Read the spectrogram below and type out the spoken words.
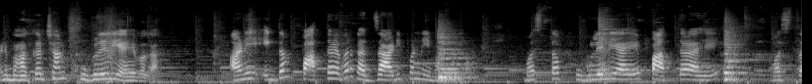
आणि भाकर छान फुगलेली आहे बघा. आणि एकदम पातळ आहे बरं का जाडी पण नाही भाकर. मस्त फुगलेली आहे पातळ आहे मस्त.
